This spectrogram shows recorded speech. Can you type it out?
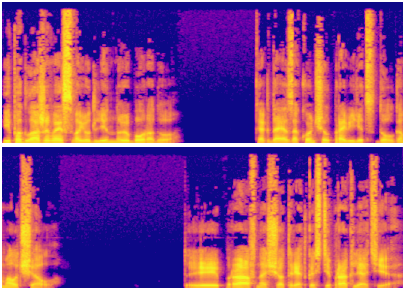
и поглаживая свою длинную бороду. Когда я закончил, провидец долго молчал. «Ты прав насчет редкости проклятия»,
